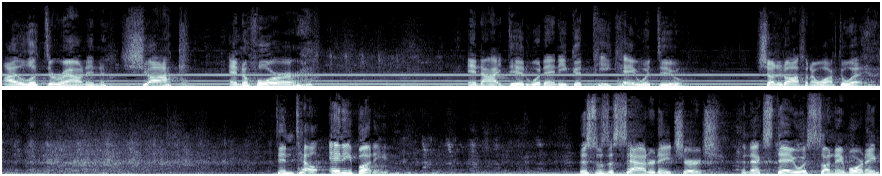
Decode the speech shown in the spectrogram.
I looked around in shock and horror. And I did what any good PK would do shut it off, and I walked away. Didn't tell anybody. This was a Saturday church. The next day was Sunday morning.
